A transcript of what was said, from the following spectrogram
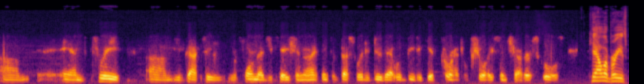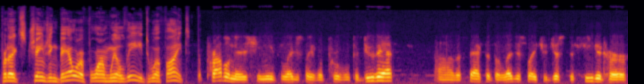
Um, and three, um, you've got to reform education. And I think the best way to do that would be to give parental choice in charter schools. Calabrese predicts changing bail reform will lead to a fight. The problem is she needs legislative approval to do that. Uh, the fact that the legislature just defeated her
